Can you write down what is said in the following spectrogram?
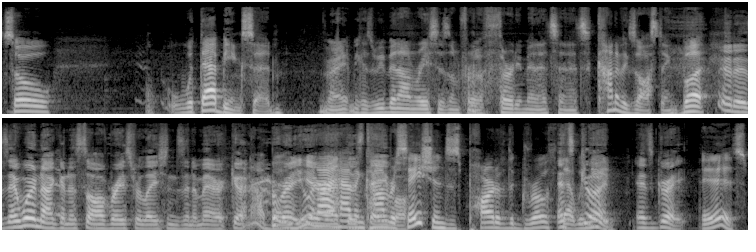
So, with that being said, right, because we've been on racism for 30 minutes and it's kind of exhausting, but It is, and we're not going to solve race relations in America. No, but right you and I having this table. conversations is part of the growth It's that we good. need. It's great. It is.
